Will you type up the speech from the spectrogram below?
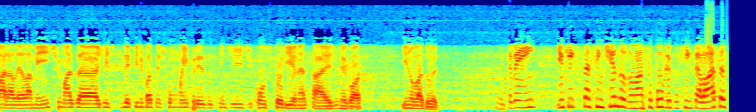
paralelamente, mas a gente se define bastante como uma empresa assim, de, de consultoria nessa área de negócios inovadores. Muito bem. E o que, que você está sentindo do nosso público aqui em Pelotas?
